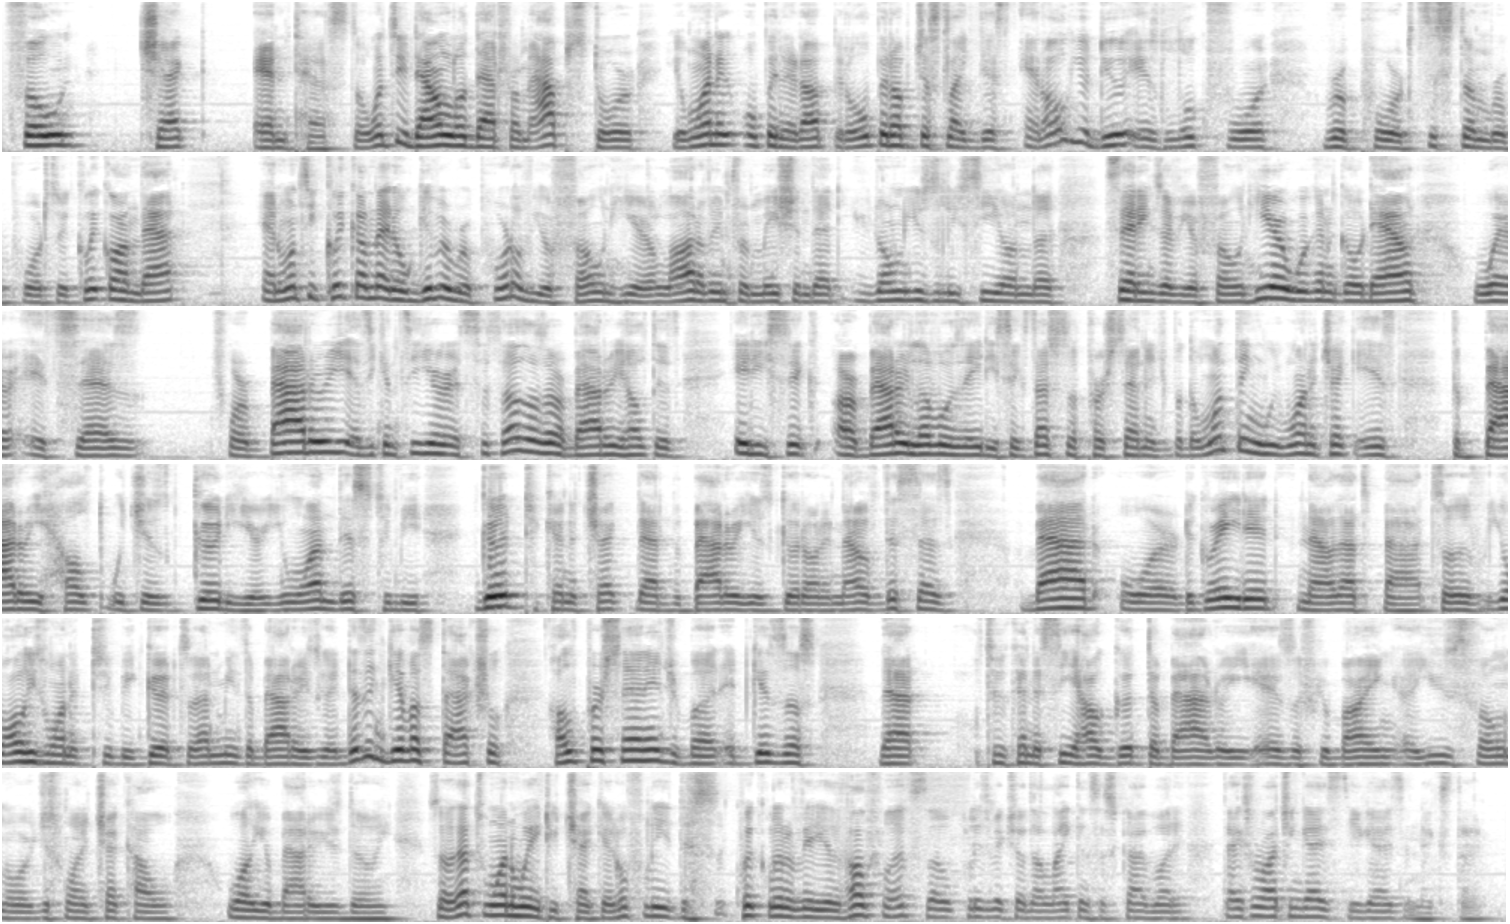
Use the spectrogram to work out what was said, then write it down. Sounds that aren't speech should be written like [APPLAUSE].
Phone Check and Test. So once you download that from App Store, you want to open it up. It'll open up just like this. And all you do is look for report, system report. So click on that. And once you click on that, it'll give a report of your phone here. A lot of information that you don't usually see on the settings of your phone. Here, we're going to go down where it says for battery, as you can see here, it says our battery health is 86, our battery level is 86. That's the percentage. But the one thing we want to check is the battery health, which is good here. You want this to be good to kind of check that the battery is good on it. Now, if this says bad or degraded, now that's bad. So you always want it to be good, so that means the battery is good. It doesn't give us the actual health percentage, but it gives us that to kind of see how good the battery is if you're buying a used phone or just want to check how well your battery is doing. So that's one way to check it. Hopefully [LAUGHS] this quick little video is helpful. So please make sure to like and subscribe button. Thanks for watching guys. See you guys next time.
